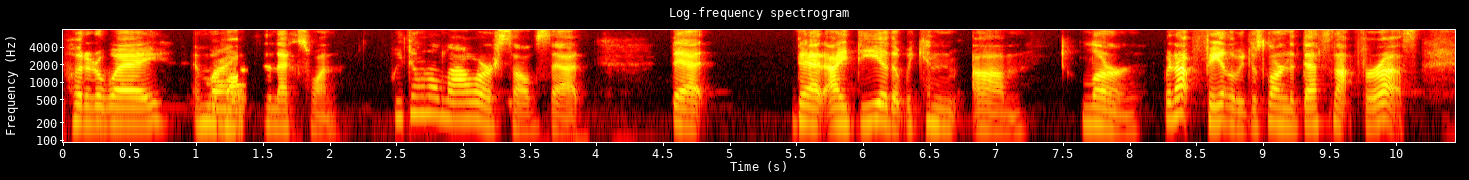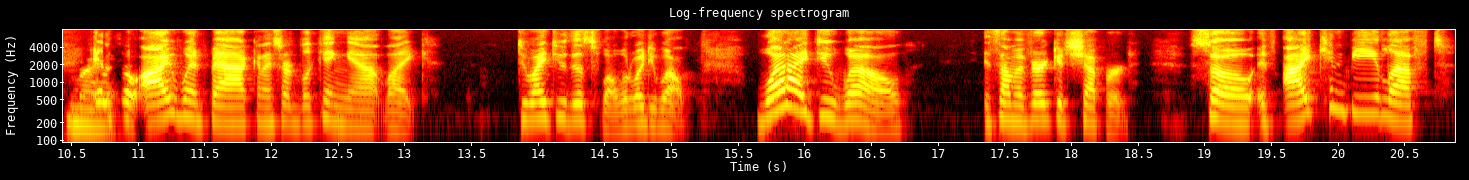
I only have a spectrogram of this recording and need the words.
put it away and move right. on to the next one. We don't allow ourselves that that that idea that we can um, learn. We're not failing. We just learn that that's not for us. Right. And so I went back and I started looking at like, do I do this well? What do I do well? What I do well is I'm a very good shepherd. So if I can be left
